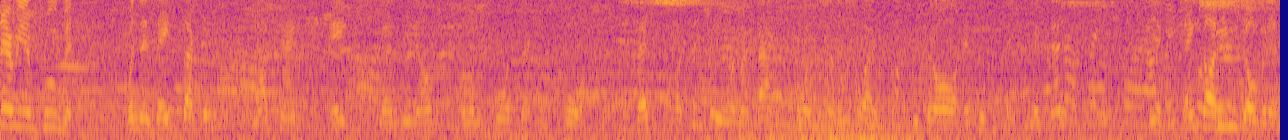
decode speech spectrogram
Area improvement. When there's eight seconds, not ten, eight, let me know. And when it's four seconds, four. Especially, particularly when my back is towards it. This way, we could all anticipate. Make sense? Yeah, thank God he was over there.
